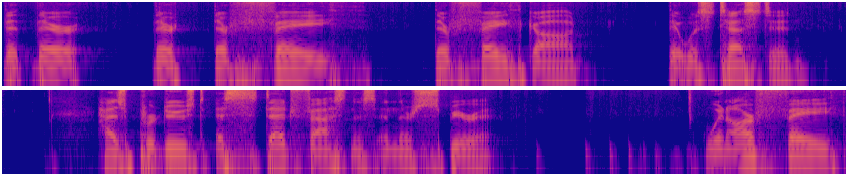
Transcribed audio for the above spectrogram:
that their, their their faith, their faith, God, that was tested, has produced a steadfastness in their spirit. When our faith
